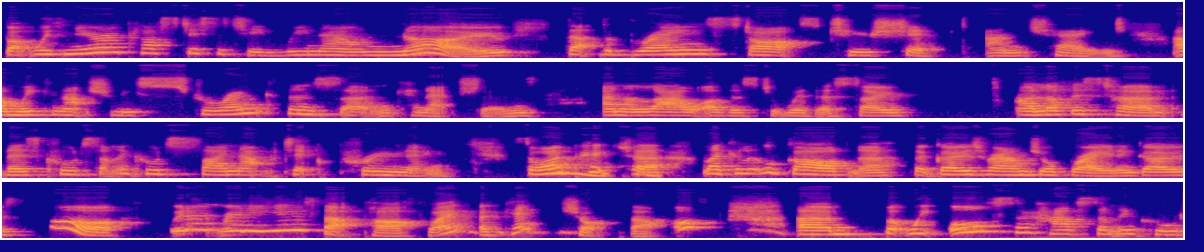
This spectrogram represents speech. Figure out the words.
But with neuroplasticity, we now know that the brain starts to shift and change, and we can actually strengthen certain connections and allow others to wither. So I love this term. There's called something called synaptic pruning. So I mm. picture like a little gardener that goes around your brain and goes, oh, we don't really use that pathway. Okay, chop that off. Um, but we also have something called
